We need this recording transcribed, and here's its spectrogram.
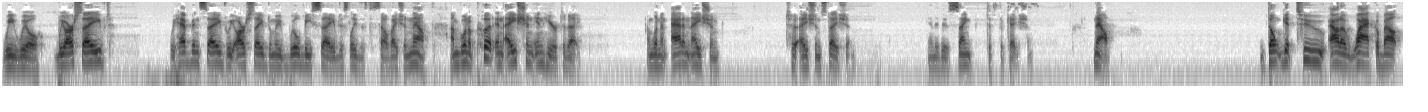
we will. We are saved. We have been saved. We are saved, and we will be saved. This leads us to salvation. Now, I'm going to put an Asian in here today. I'm going to add an Asian to Asian Station, and it is sanctification. Now, don't get too out of whack about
